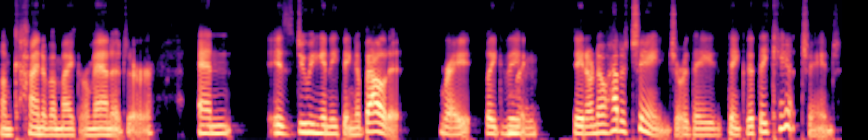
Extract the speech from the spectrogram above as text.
I'm kind of a micromanager. And is doing anything about it, right? Like they right. they don't know how to change or they think that they can't change.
